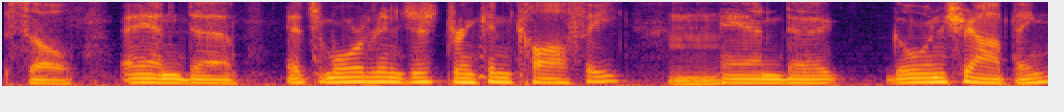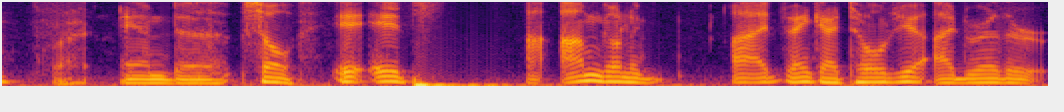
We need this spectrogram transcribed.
So, and uh, it's more than just drinking coffee and uh, going shopping. Mm-hmm. Right. And uh, so it, it's. I'm going to. I think I told you I'd rather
